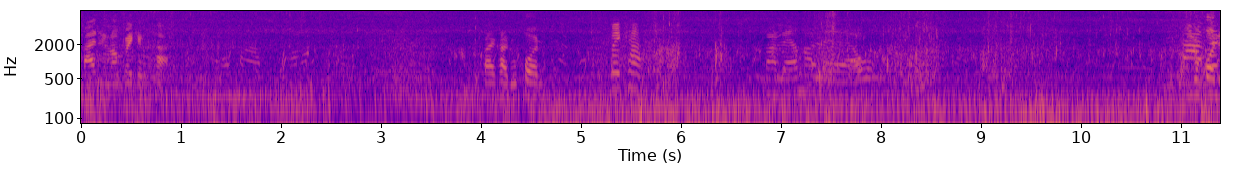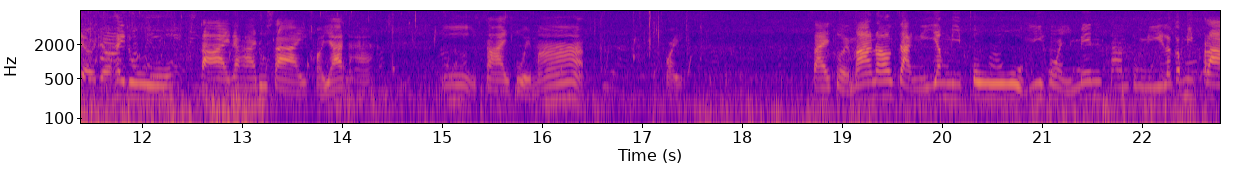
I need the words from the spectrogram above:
ไปเดี๋ยวเราไปกันค่ะไปค่ะทุกคนไปค่ะ มาแล้วมาแล้วนี่ทุกคนเดี๋ยวเดี๋ยวให้ดูทรายนะคะ ดูทรายขออนุญาตนะคะ นี่ทรายสวยมากปล่อยทรายสวยมากนอกจากนี้ยังมีปู มีหอยเม่นตามตรงนี้ แล้วก็มีปลา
